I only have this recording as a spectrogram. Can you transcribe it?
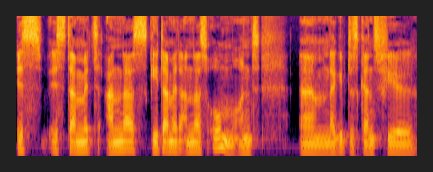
ist, ist damit anders, geht damit anders um. Und ähm, da gibt es ganz viel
